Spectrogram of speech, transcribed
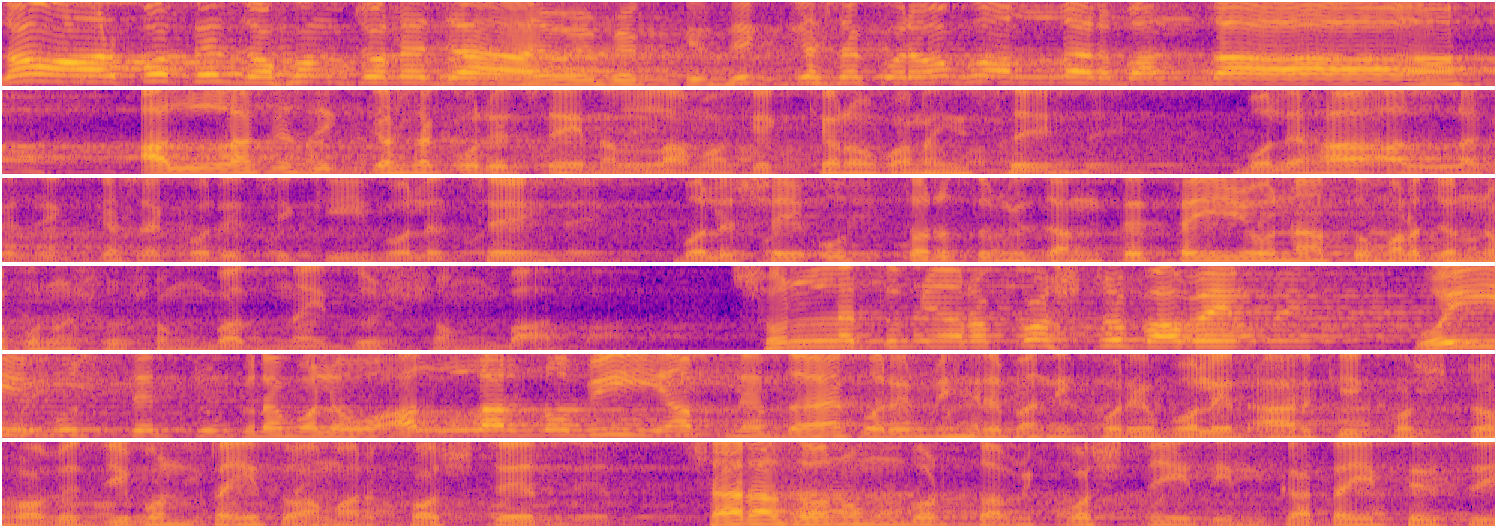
যাওয়ার পথে যখন চলে যায়, ওই ব্যক্তি জিজ্ঞাসা করে, ওগো আল্লাহর বান্দা, আল্লাহকে জিজ্ঞাসা করেছেন, আল্লাহ আমাকে কেন বানাইছে? বলে, হা, আল্লাহকে জিজ্ঞাসা করেছি, কি বলেছে? বলে, সেই উত্তর তুমি জানতে চাইও না, তোমার জন্য কোনো সুসংবাদ নাই, দুঃসংবাদ। শুনলে তুমি আরও কষ্ট পাবে। ওই বুঝতে টুকরা বলে, ও আল্লাহর নবী, আপনি দয়া করে মেহরবানি করে বলেন, আর কি কষ্ট হবে? জীবনটাই তো আমার কষ্টের। সারা জনম্বর তো আমি কষ্টেই দিন কাটাইতেছি।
